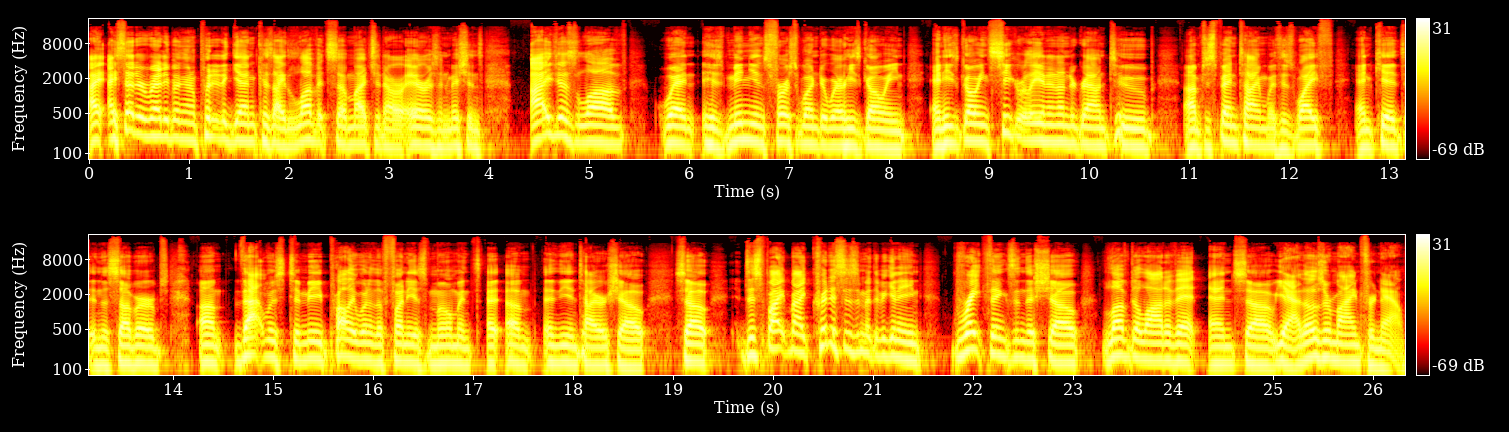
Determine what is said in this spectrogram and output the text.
I, I said it already, but I'm going to put it again because I love it so much in our errors and missions. I just love when his minions first wonder where he's going, and he's going secretly in an underground tube um, to spend time with his wife and kids in the suburbs. Um, that was to me probably one of the funniest moments uh, um, in the entire show. So, despite my criticism at the beginning, great things in this show. Loved a lot of it, and so yeah, those are mine for now.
